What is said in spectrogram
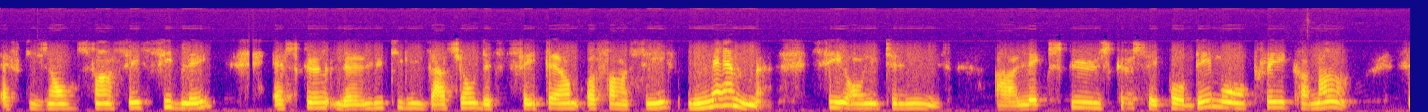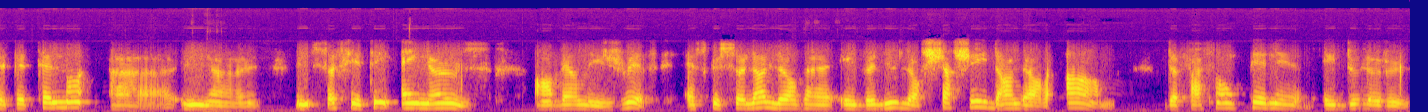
est-ce qu'ils ont censé cibler Est-ce que l'utilisation de ces termes offensifs, même si on utilise euh, l'excuse que c'est pour démontrer comment c'était tellement euh, une, une société haineuse envers les Juifs, est-ce que cela leur est venu leur chercher dans leur âme de façon pénible et douloureuse?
